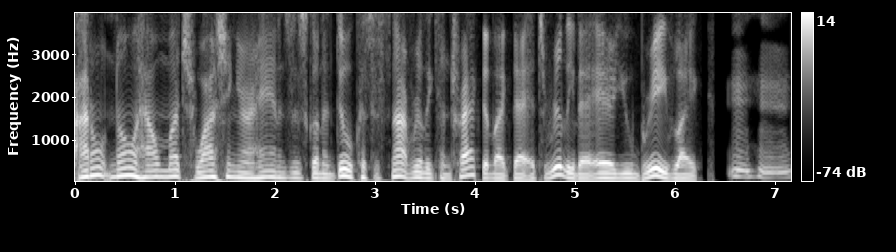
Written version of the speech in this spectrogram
I don't know how much washing your hands is gonna do because it's not really contracted like that. It's really the air you breathe, like. Mm-hmm.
